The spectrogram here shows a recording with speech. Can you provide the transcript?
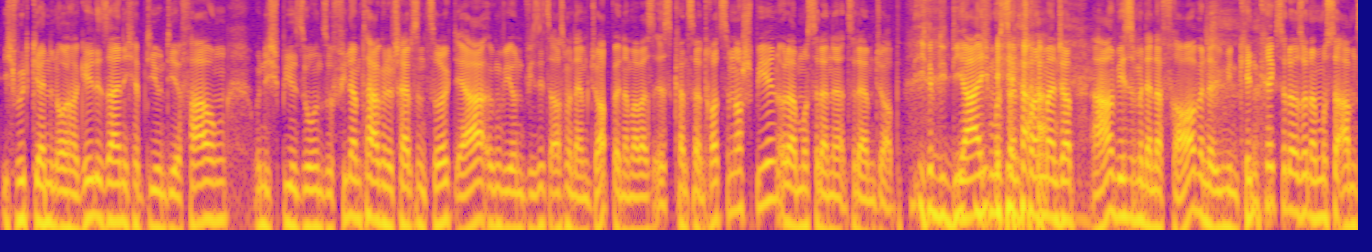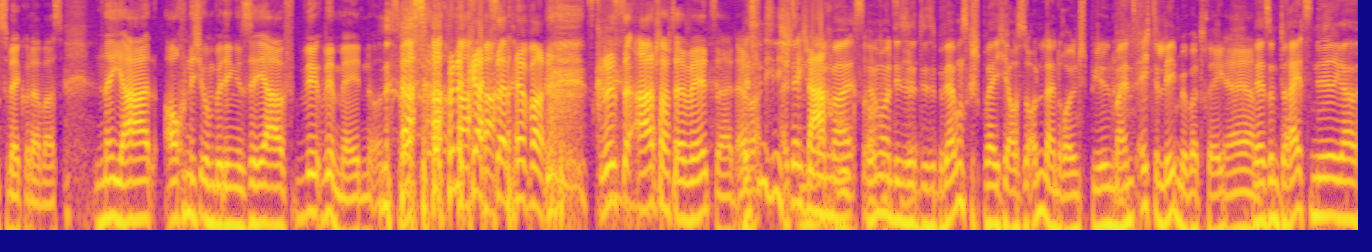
ich würde gerne in eurer Gilde sein, ich habe die und die Erfahrung und ich spiele so und so viel am Tag und du schreibst dann zurück, ja, irgendwie, und wie sieht's aus mit deinem Job? Wenn da mal was ist, kannst du dann trotzdem noch spielen oder musst du dann äh, zu deinem Job? Ich glaub, die, die, ja, ich muss dann ja. schon meinen Job. Ah, und wie ist es mit deiner Frau? Wenn du irgendwie ein Kind kriegst oder so, dann musst du abends weg oder was? Naja, auch nicht unbedingt. So, Ja, wir, wir melden uns. Weißt du? Und du kannst dann einfach das größte Arschloch der Welt sein. Das finde ich nicht schlecht, wenn man, mal, wenn man diese, diese Bewerbungsgespräche aus so Online-Rollenspielen mal ins echte Leben überträgt. Ja, ja. Wer so ein 13-jähriger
